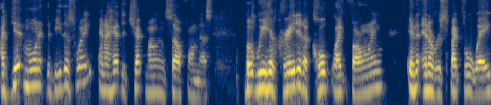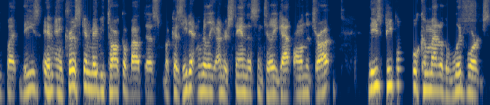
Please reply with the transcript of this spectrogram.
I didn't want it to be this way, and I had to check my own self on this. But we have created a cult-like following in in a respectful way. But these and and Chris can maybe talk about this because he didn't really understand this until he got on the truck. These people will come out of the woodworks.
